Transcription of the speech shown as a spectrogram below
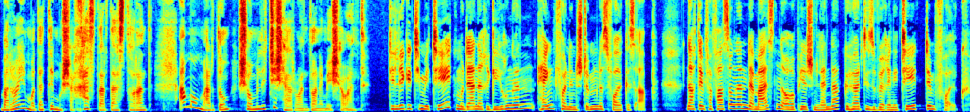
برای مدت مشخص در دست دارند. اما مردم شامل چه شهروندان می شوند Die Legitimität moderner Regierungen hängt von den Stimmen des Volkes ab. Nach den Verfassungen der meisten europäischen Länder gehört die Souveränität dem Volk.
